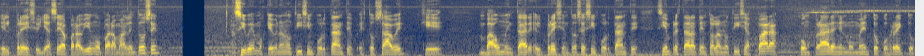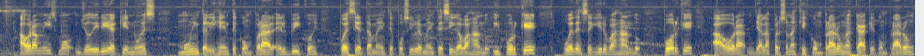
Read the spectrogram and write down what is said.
el precio, ya sea para bien o para mal. Entonces, si vemos que hay una noticia importante, esto sabe que va a aumentar el precio. Entonces es importante siempre estar atento a las noticias para comprar en el momento correcto. Ahora mismo yo diría que no es muy inteligente comprar el Bitcoin pues ciertamente posiblemente siga bajando. ¿Y por qué puede seguir bajando? porque ahora ya las personas que compraron acá, que compraron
